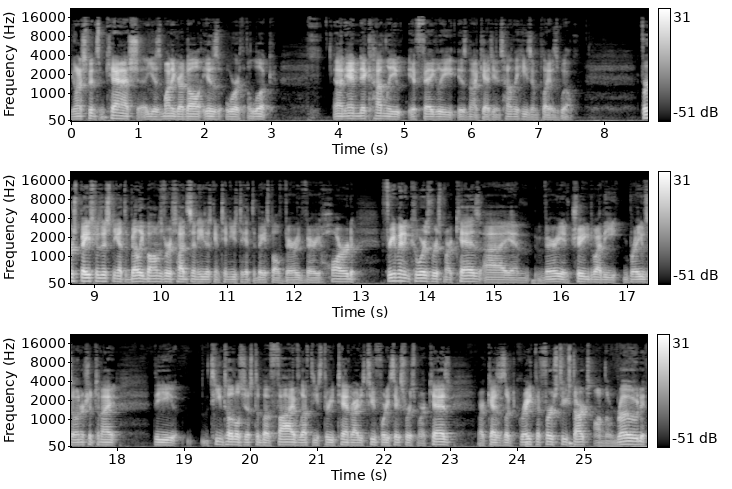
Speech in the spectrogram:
you want to spend some cash, uh, Yasmani Grandal is worth a look. And, and Nick Hundley, if Phegley is not catching his Hundley, he's in play as well. First base position, you got the belly bombs versus Hudson. He just continues to hit the baseball very, very hard. Freeman and Coors versus Marquez. I am very intrigued by the Braves ownership tonight. The team totals just above five. Lefties 310, righties 246 versus Marquez. Marquez has looked great the first two starts on the road.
